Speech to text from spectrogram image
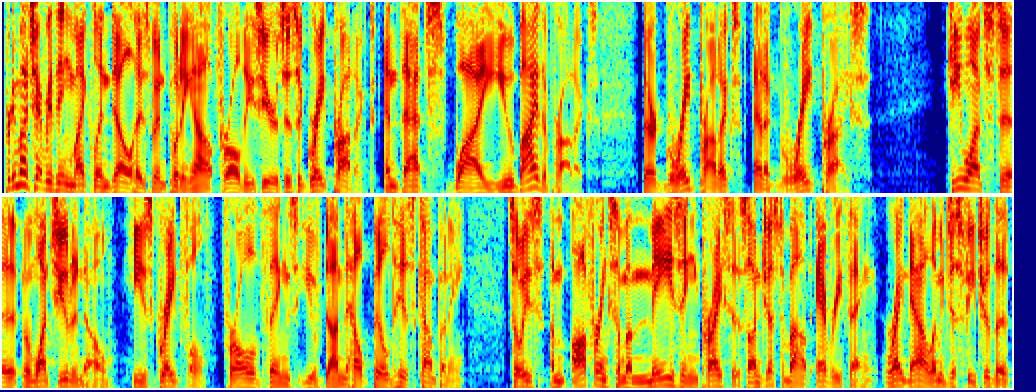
Pretty much everything Mike Lindell has been putting out for all these years is a great product, and that's why you buy the products. They're great products at a great price. He wants to wants you to know he's grateful for all the things you've done to help build his company. So he's um, offering some amazing prices on just about everything. Right now, let me just feature the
